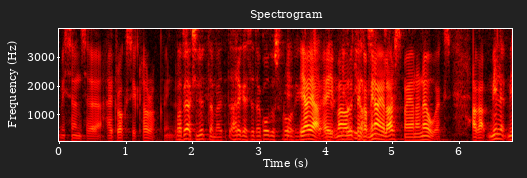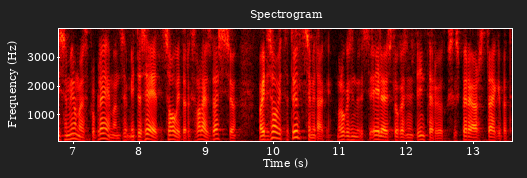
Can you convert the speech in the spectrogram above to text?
mis on see hüdroksüklorokviin. ma peaksin ütlema, et ärge seda kodus proovige. ja, ja ei, ma ütlen ka, mina ei ole arst, ma ei anna nõu, eks, aga mille, mis on minu meelest probleem, on see mitte see, et soovitatakse valesid asju, vaid ei soovitata üldse midagi. ma lugesin, eile just lugesin intervjuud, kus üks perearst räägib, et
